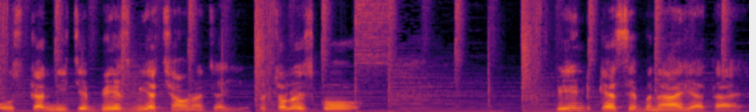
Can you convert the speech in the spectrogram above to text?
और उसका नीचे बेस भी अच्छा होना चाहिए। तो चलो इसको पेंट कैसे बनाया जाता है?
